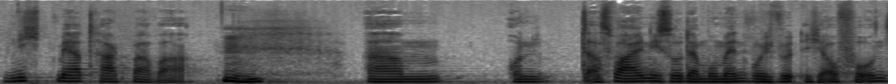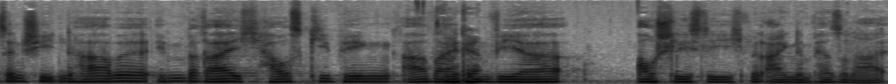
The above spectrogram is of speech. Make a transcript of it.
nicht mehr tragbar war. Mhm. Ähm, und das war eigentlich so der Moment, wo ich wirklich auch für uns entschieden habe, im Bereich Housekeeping arbeiten Okay. wir ausschließlich mit eigenem Personal.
